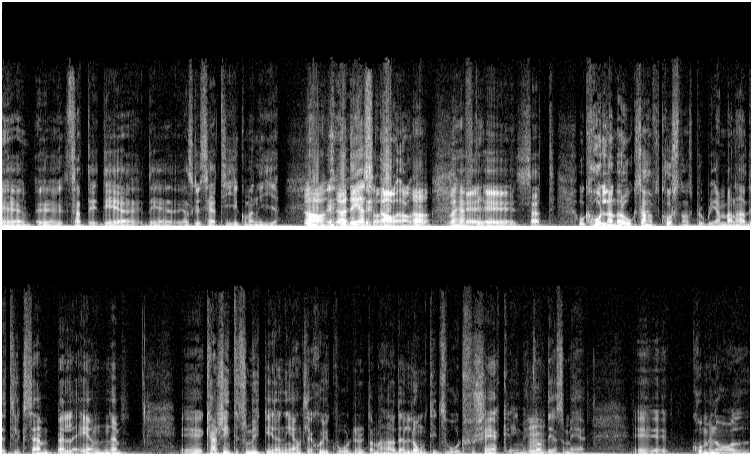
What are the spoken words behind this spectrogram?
Eh, eh, så att det, det, det, jag skulle säga 10,9. Ja, ja det är så? Ja, ja. vad häftigt. Eh, eh, så att, och Holland har också haft kostnadsproblem. Man hade till exempel en, eh, kanske inte så mycket i den egentliga sjukvården utan man hade en långtidsvårdsförsäkring. Mycket Mm. av det som är eh, kommunal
